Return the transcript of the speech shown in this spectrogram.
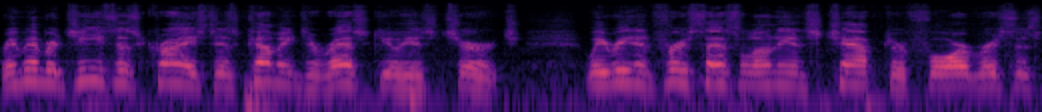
Remember, Jesus Christ is coming to rescue his church we read in 1 Thessalonians chapter 4 verses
